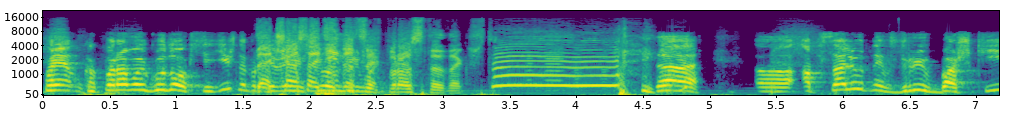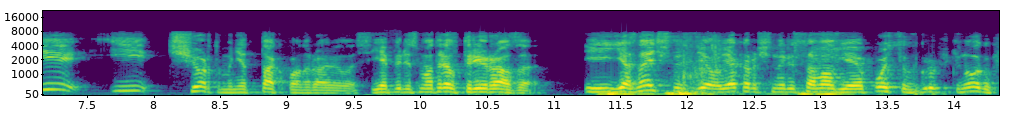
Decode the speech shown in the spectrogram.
прям как паровой гудок сидишь на протяжении да, час 11 фильма. просто так, что? Да, э, абсолютный взрыв башки, и, черт, мне так понравилось. Я пересмотрел три раза. И я, знаете, что сделал? Я, короче, нарисовал, я ее постил в группе кинологов.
